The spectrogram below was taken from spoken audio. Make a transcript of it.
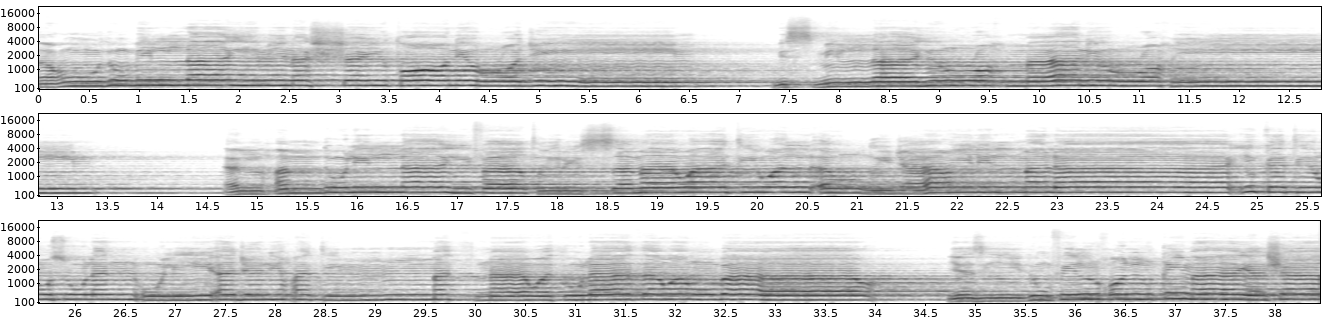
أعوذ بالله من الشيطان الرجيم. بسم الله الرحمن الرحيم. الحمد لله فاطر السماوات والأرض. وثلاث ورباع. يزيد في الخلق ما يشاء.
